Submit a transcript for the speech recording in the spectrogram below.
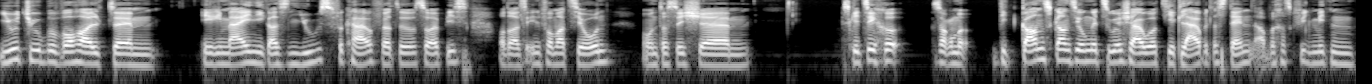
YouTuber, die halt ähm, ihre Meinung als News verkaufen oder so etwas oder als Information. Und das ist, ähm, es gibt sicher, sagen wir, die ganz, ganz jungen Zuschauer, die glauben das dann, aber ich habe das Gefühl, mit, dem,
